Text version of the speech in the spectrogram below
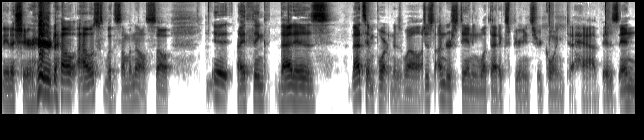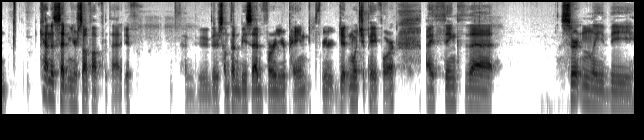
in a shared house with someone else. So it, I think that is that's important as well. Just understanding what that experience you're going to have is, and kind of setting yourself up for that. If uh, there's something to be said for your paying, you're getting what you pay for. I think that certainly the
